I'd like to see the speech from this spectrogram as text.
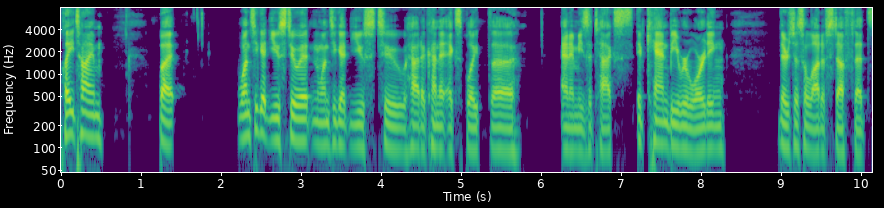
playtime. But once you get used to it and once you get used to how to kind of exploit the enemy's attacks, it can be rewarding. There's just a lot of stuff that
